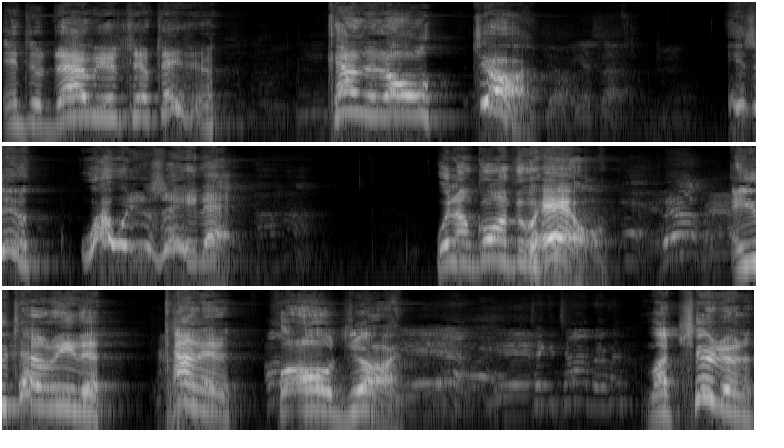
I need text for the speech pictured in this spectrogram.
into various temptation, count it all joy. He said, why would you say that? When I'm going through hell, and you telling me to count it for all joy. My children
